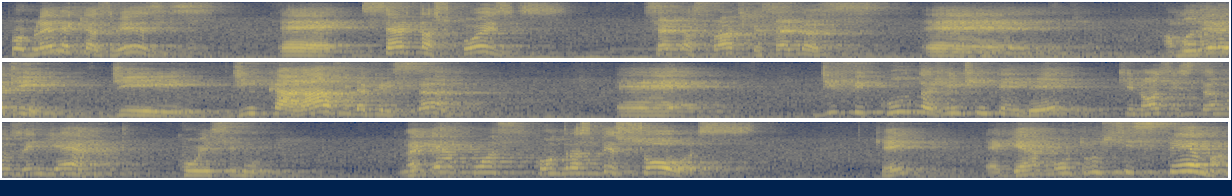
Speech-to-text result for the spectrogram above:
O problema é que às vezes é, certas coisas, certas práticas, certas é, a maneira de, de, de encarar a vida cristã é, dificulta a gente entender que nós estamos em guerra com esse mundo. Não é guerra as, contra as pessoas, ok? É guerra contra um sistema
